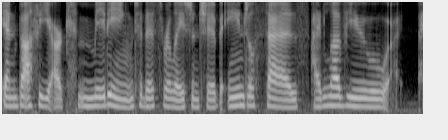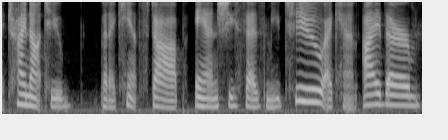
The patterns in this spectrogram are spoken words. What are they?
and Buffy are committing to this relationship. Angel says, I love you. I try not to, but I can't stop. And she says, Me too. I can't either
